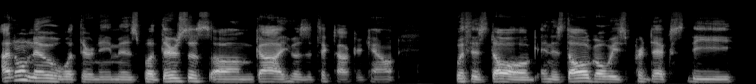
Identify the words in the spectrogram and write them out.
I don't know what their name is, but there's this um guy who has a TikTok account with his dog, and his dog always predicts the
